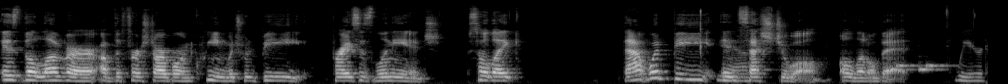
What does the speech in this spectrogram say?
is the lover of the first Starborn Queen, which would be Bryce's lineage. So like that would be Yeah. incestual a little bit. Weird.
